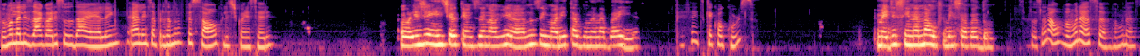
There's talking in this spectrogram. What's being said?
Vamos analisar agora o estudo da Ellen. Ellen, se apresenta para o pessoal, para eles te conhecerem. Oi, gente, eu tenho 19 anos e moro em Itabuna, na Bahia. Perfeito. Quer qual curso? Medicina na UFB em Salvador. Sensacional. Vamos nessa, vamos nessa.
